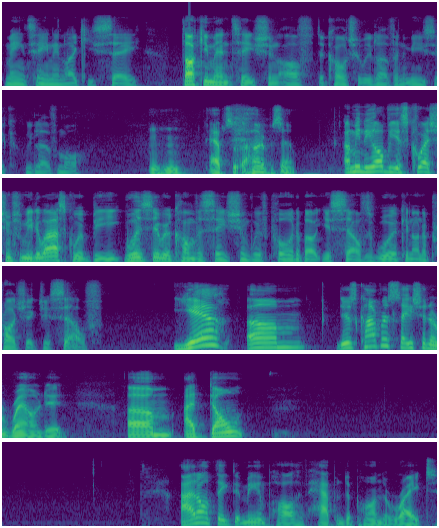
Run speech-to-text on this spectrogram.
maintaining, like you say, documentation of the culture we love and the music we love more. hmm absolutely 100% I mean, the obvious question for me to ask would be: Was there a conversation with Port about yourselves working on a project yourself? Yeah, um, there's conversation around it. Um, I don't. I don't think that me and Paul have happened upon the right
